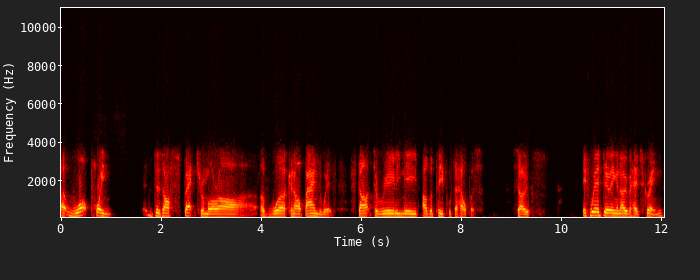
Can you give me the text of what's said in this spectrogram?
at what point does our spectrum or our of work and our bandwidth start to really need other people to help us. So if we're doing an overhead screen,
